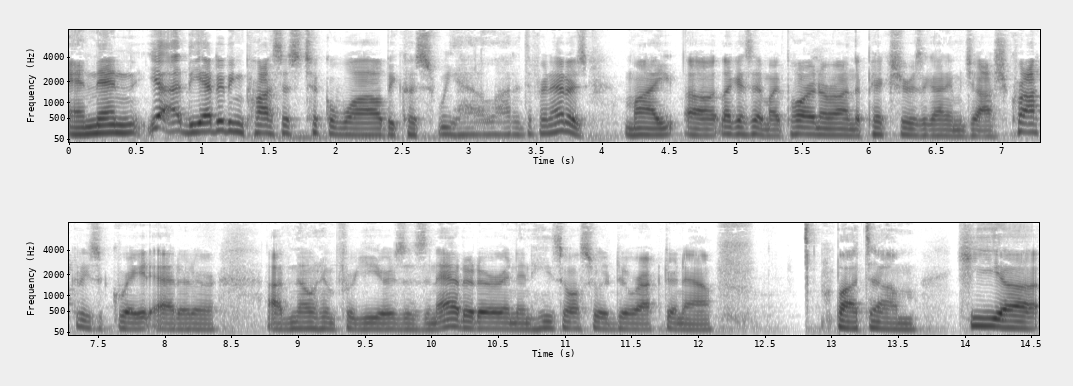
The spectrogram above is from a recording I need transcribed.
and then, yeah, the editing process took a while because we had a lot of different editors. My, uh, like I said, my partner on the picture is a guy named Josh Crockett. He's a great editor. I've known him for years as an editor, and then he's also a director now but um, he uh,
